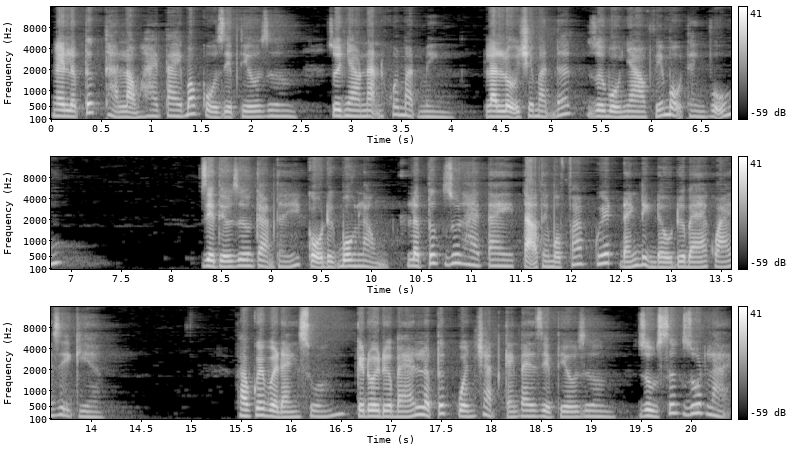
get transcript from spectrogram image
Ngay lập tức thả lỏng hai tay bóc cổ Diệp Thiếu Dương Rồi nhào nặn khuôn mặt mình Là lội trên mặt đất Rồi bổ nhào phía mộ thành vũ. Diệp Thiếu Dương cảm thấy cổ được buông lỏng Lập tức rút hai tay tạo thành một pháp quyết Đánh đỉnh đầu đứa bé quái dị kia Pháp quyết vừa đánh xuống Cái đuôi đứa bé lập tức quấn chặt cánh tay Diệp Thiếu Dương dùng sức rút lại.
